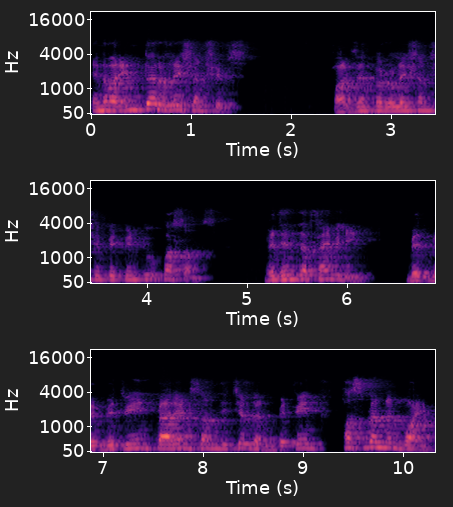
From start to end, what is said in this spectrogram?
In our interrelationships, for example, relationship between two persons, within the family, between parents and the children, between husband and wife,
